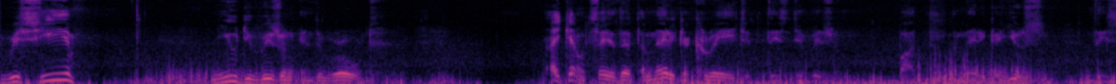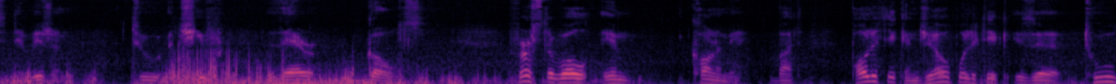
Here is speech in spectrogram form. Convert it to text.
we see new division in the world. I cannot say that America created this division, but America used this division to achieve their goals. First of all, in economy, but politics and geopolitics is a tool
